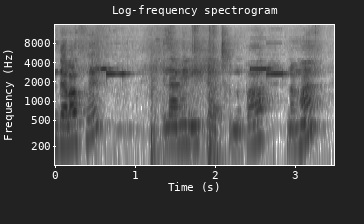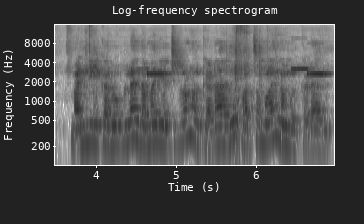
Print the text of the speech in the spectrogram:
இந்த அளவுக்கு எல்லாமே நீட்டாக வச்சுக்கணும்ப்பா. நம்ம மல்லி கருவேப்பிலை இந்த மாதிரி வச்சுக்கிட்டோம் நம்மளுக்கு கிடாது. பச்சை மிளகாய் நம்மளுக்கு கிடாது.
